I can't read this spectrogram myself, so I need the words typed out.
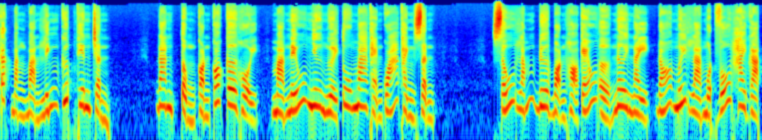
các bằng bản lĩnh cướp thiên trần. Đan tổng còn có cơ hội, mà nếu như người tu ma thẹn quá thành giận. Xấu lắm đưa bọn họ kéo ở nơi này, đó mới là một vỗ hai gạt,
